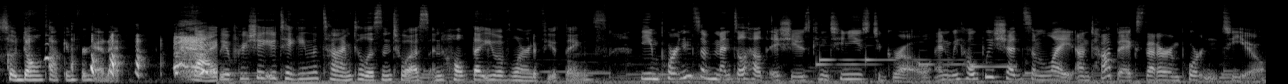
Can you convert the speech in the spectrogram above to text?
So don't fucking forget it. Bye. We appreciate you taking the time to listen to us and hope that you have learned a few things. The importance of mental health issues continues to grow, and we hope we shed some light on topics that are important to you.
